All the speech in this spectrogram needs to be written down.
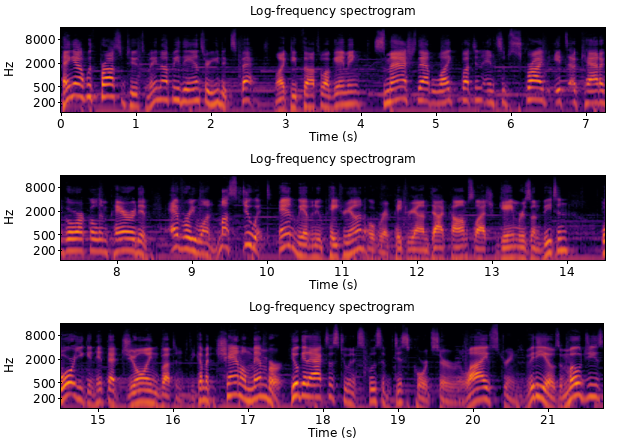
Hang out with prostitutes may not be the answer you'd expect. Like Deep Thoughts While Gaming, smash that like button and subscribe. It's a categorical imperative. Everyone must do it. And we have a new Patreon over at patreon.com slash gamersunbeaten or you can hit that join button to become a channel member. You'll get access to an exclusive Discord server, live streams, videos, emojis,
